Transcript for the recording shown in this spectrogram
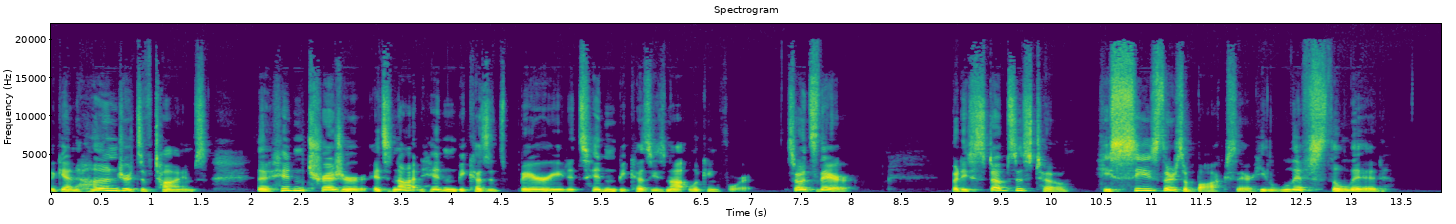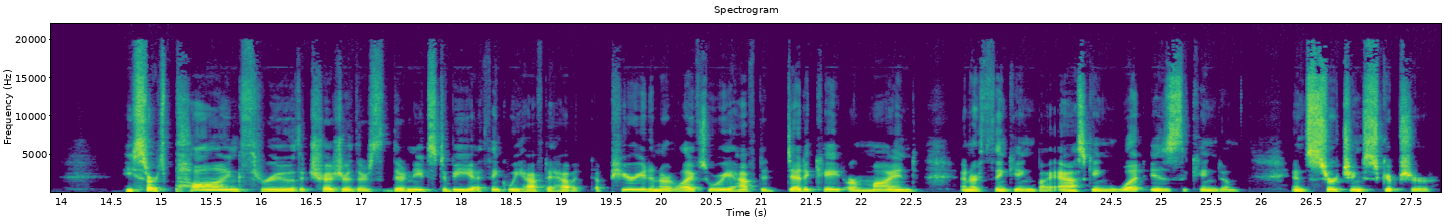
again, hundreds of times. The hidden treasure, it's not hidden because it's buried, it's hidden because he's not looking for it. So it's there but he stubs his toe. He sees there's a box there. He lifts the lid. He starts pawing through the treasure. There's there needs to be, I think we have to have a, a period in our lives where we have to dedicate our mind and our thinking by asking, what is the kingdom? And searching scripture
